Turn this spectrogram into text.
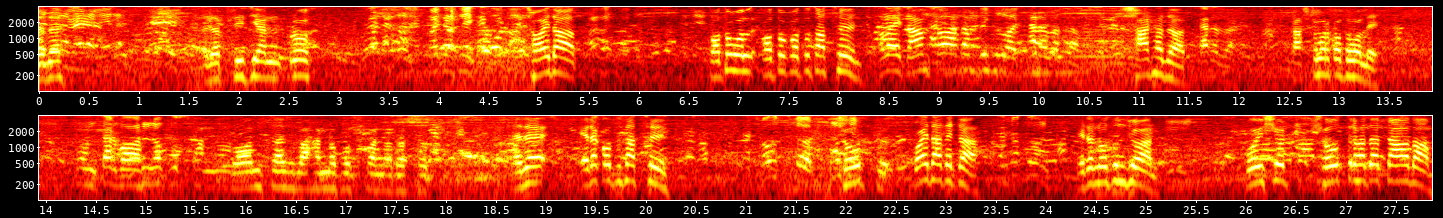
এই যে, এটা ফ্রিজিয়ান ক্রস। ছয় দাঁত। কত বল কত কত চাচ্ছেন? সবাই দাম বেশি হয় ষাট হাজার ষাট কাস্টমার কত বলে? পঞ্চাশ বাহান্ন পঁচপান্ন। পঞ্চাশ বাহান্ন পঁচপান্ন দর্শক। এটা কত চাচ্ছেন? সত্তর। কয় দাঁত এটা? এটা নতুন। জোয়ান। পঁয়ষট্টি সত্তর হাজার চাওয়া দাম।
